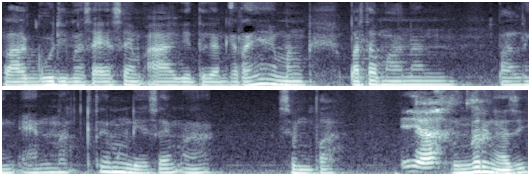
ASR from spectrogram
lagu di masa SMA gitu kan. Katanya emang pertemanan paling enak tuh emang di SMA sumpah. Iya. Bener gak sih?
